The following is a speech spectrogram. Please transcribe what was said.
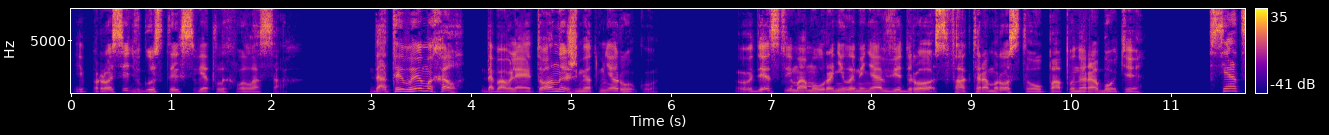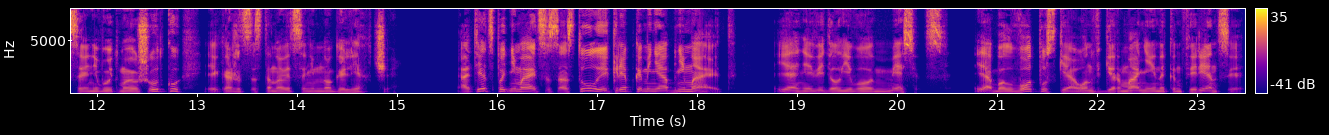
и просить в густых светлых волосах. «Да ты вымахал!» — добавляет он и жмет мне руку. В детстве мама уронила меня в ведро с фактором роста у папы на работе. Все оценивают мою шутку, и, кажется, становится немного легче. Отец поднимается со стула и крепко меня обнимает. Я не видел его месяц. Я был в отпуске, а он в Германии на конференции,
